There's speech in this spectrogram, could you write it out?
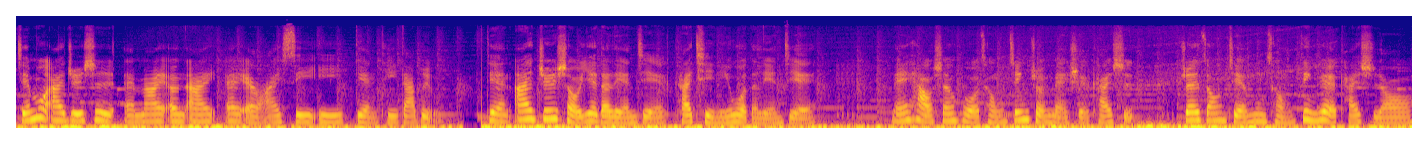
节目 IG 是 M I N I A L I C E 点 T W，点 IG 首页的连接，开启你我的连接。美好生活从精准美学开始，追踪节目从订阅开始哦。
